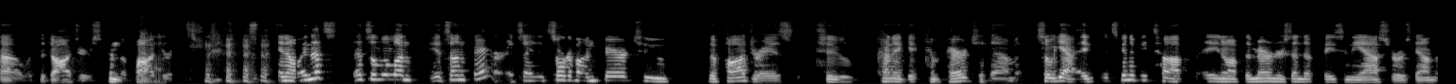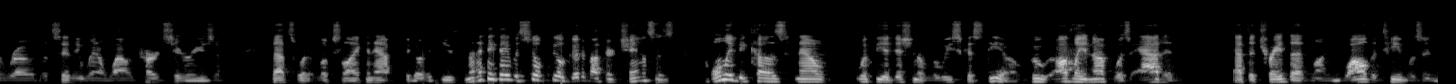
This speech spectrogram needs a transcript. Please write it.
uh, with the Dodgers and the Padres. you know, and that's that's a little un, it's unfair. It's a, it's sort of unfair to the Padres to kind of get compared to them. So yeah, it, it's going to be tough. You know, if the Mariners end up facing the Astros down the road, let's say they win a wild card series, if that's what it looks like and have to go to Houston. I think they would still feel good about their chances only because now with the addition of Luis Castillo, who oddly enough was added at the trade deadline while the team was in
